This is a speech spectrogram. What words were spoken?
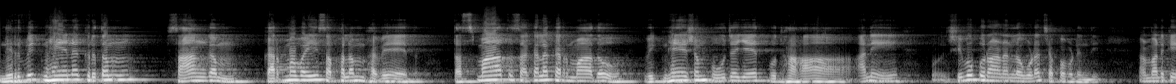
నిర్విఘ్నేన కృతం సాంగం కర్మవై సఫలం భవేత్ తస్మాత్ సకల కర్మాదో విఘ్నేశం పూజయేత్ బుధ అని శివపురాణంలో కూడా చెప్పబడింది. మనకి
